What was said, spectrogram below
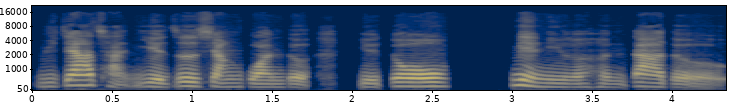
瑜伽产业这相关的，也都面临了很大的。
